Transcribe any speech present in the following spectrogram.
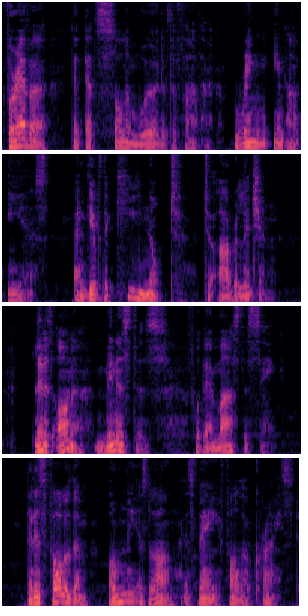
Forever let that solemn word of the Father ring in our ears and give the key note to our religion. Let us honor ministers for their master's sake. Let us follow them only as long as they follow Christ.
